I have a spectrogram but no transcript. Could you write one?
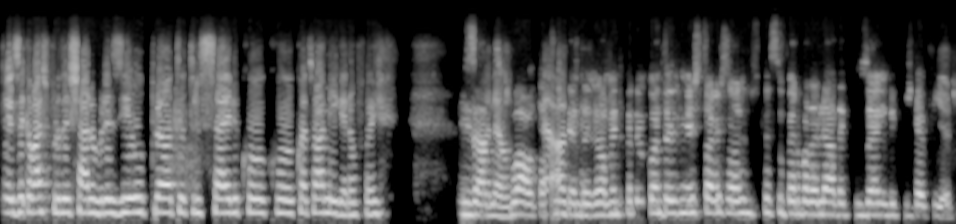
Depois acabaste por deixar o Brasil para o teu terceiro com, com, com a tua amiga, não foi? Exato, não? uau, está Ah, ok. contenta. Geralmente quando eu conto as minhas histórias, só fica super baralhada com os anos e com os gap years.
